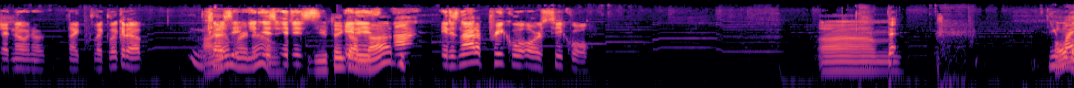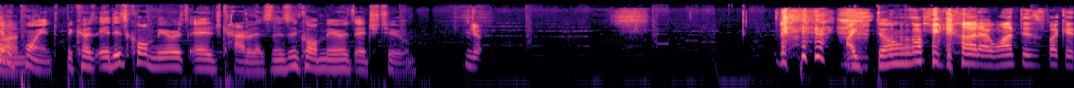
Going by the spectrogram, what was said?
Yeah, no, no. Like like look it up. am Because it- right it now. is- it is- Do you think it I'm is not? It is not a prequel or a sequel. Um, That- you hold might have a point because it is called Mirror's Edge Catalyst and it isn't called Mirror's Edge 2. Yeah. I don't. Oh my god, I want this fucking.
